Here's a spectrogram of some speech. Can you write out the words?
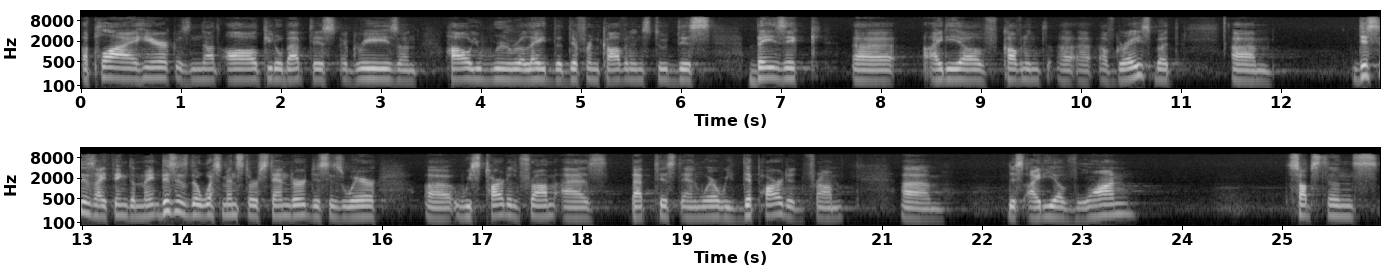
apply here because not all Pedo Baptists agrees on how we relate the different covenants to this basic uh, idea of covenant uh, uh of grace. But um, this is, I think, the main. This is the Westminster Standard. This is where uh, we started from as Baptist and where we departed from um, this idea of one substance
